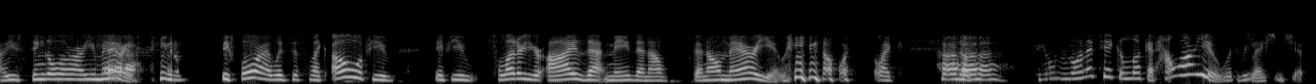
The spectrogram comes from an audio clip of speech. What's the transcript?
are you single or are you married? Yeah. You know, before I was just like, "Oh, if you if you flutter your eyes at me, then I'll then I'll marry you." you know, it's like so you want to take a look at how are you with relationships?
